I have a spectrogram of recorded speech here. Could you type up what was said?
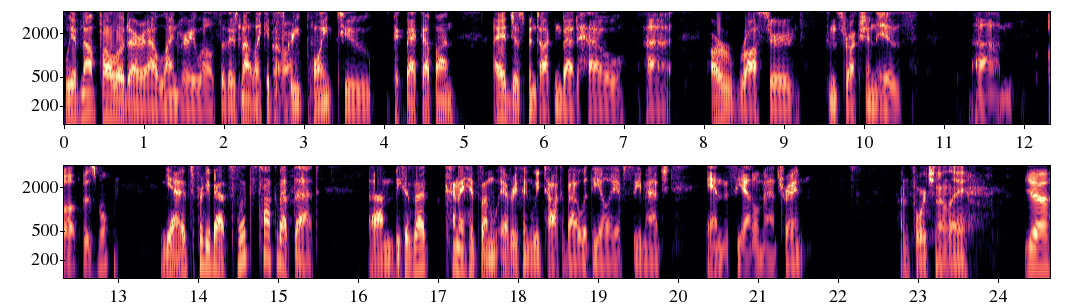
we, have not followed our outline very well. So there's not like a discrete oh. point to pick back up on. I had just been talking about how uh, our roster construction is um, abysmal. Yeah, it's pretty bad. So let's talk about that um, because that kind of hits on everything we talk about with the LAFC match and the Seattle match, right? Unfortunately, yeah.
